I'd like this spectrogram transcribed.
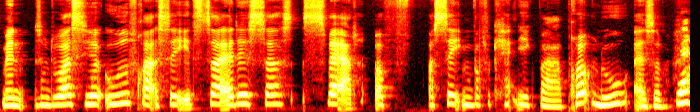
Men som du også siger, udefra set, så er det så svært at, at se, men hvorfor kan I ikke bare prøve nu? Altså, ja.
